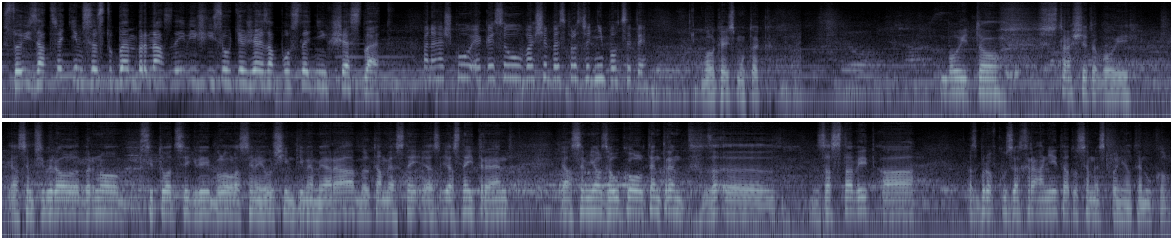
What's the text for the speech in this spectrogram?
stojí za třetím sestupem Brna z nejvyšší soutěže za posledních 6 let. Pane Hašku, jaké jsou vaše bezprostřední pocity? Velký smutek. Bojí to, strašně to bojí. Já jsem přibíral Brno v situaci, kdy bylo vlastně nejhorším týmem jara, byl tam jasný, jas, jasný trend. Já jsem měl za úkol ten trend za, e, zastavit a, a zbrovku zachránit a to jsem nesplnil, ten úkol.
